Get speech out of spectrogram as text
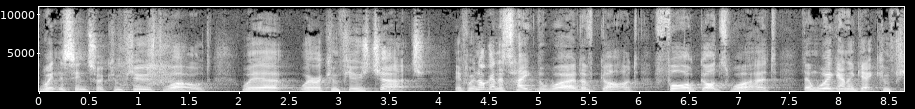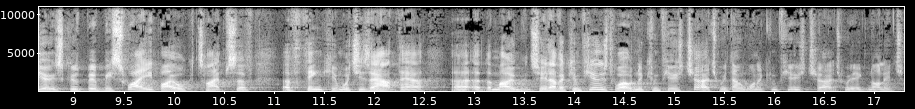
witnessing to a confused world, we're, we're a confused church. If we're not going to take the Word of God for God's Word, then we're going to get confused because we'll be swayed by all types of, of thinking, which is out there uh, at the moment. So you'll have a confused world and a confused church. We don't want a confused church. We acknowledge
